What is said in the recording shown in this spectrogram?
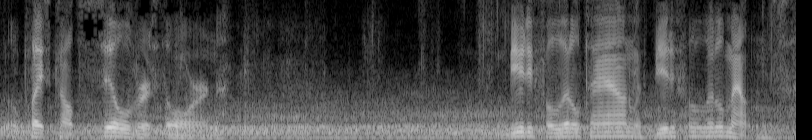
little place called Silverthorne. Beautiful little town with beautiful little mountains. We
